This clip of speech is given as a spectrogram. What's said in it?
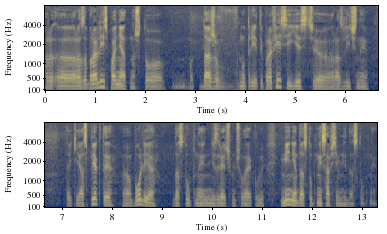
э, разобрались. Понятно, что вот даже внутри этой профессии есть э, различные такие аспекты, э, более доступные незрячему человеку, менее доступные и совсем недоступные.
